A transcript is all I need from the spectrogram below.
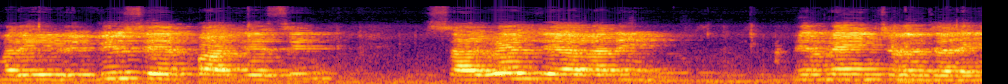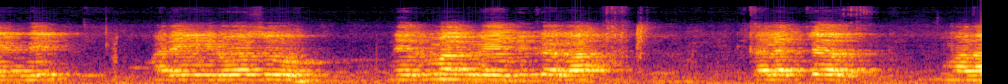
మరి రివ్యూస్ ఏర్పాటు చేసి సర్వేలు చేయాలని నిర్ణయించడం జరిగింది. మరి ఈరోజు నిర్మల్ వేదికగా కలెక్టర్ మన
